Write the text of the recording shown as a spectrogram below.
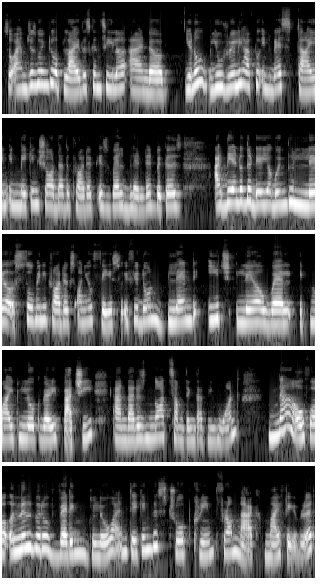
So i'm just going to apply this concealer and uh, you know you really have to invest time in making sure that the product is well blended because at the end of the day you're going to layer so many products on your face. So if you don't blend each layer well it might look very patchy and that is not something that we want. Now for a little bit of wedding glow i'm taking this strobe cream from mac my favorite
